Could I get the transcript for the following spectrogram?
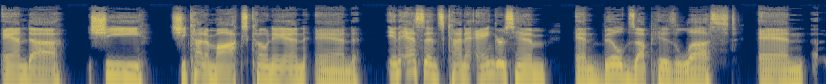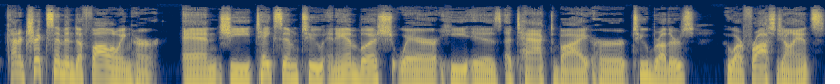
And uh, she she kind of mocks Conan and in essence kind of angers him and builds up his lust and kind of tricks him into following her. And she takes him to an ambush where he is attacked by her two brothers who are frost giants.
